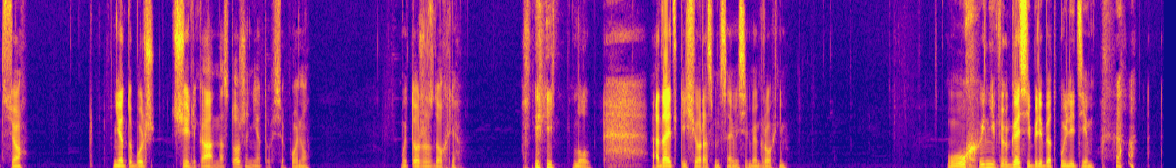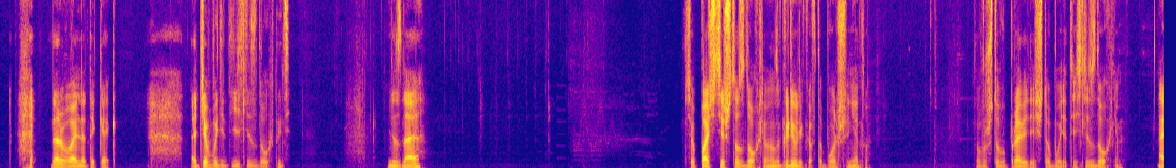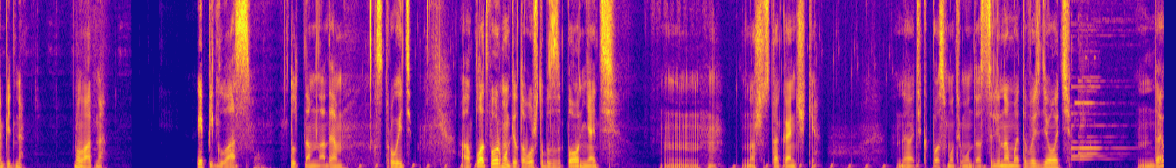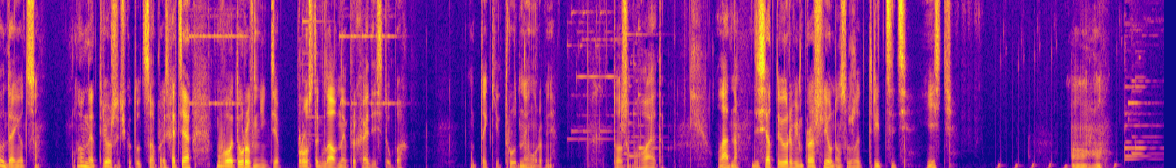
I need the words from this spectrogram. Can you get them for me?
Все. Нету больше челика. А, нас тоже нету, все понял. Мы тоже сдохли. Лол. А дайте-ка еще раз мы сами себя грохнем. Ух, нифига себе, ребят, мы летим. Нормально-то как. А что будет, если сдохнуть? Не знаю. Все, почти что сдохли. У нас грюликов-то больше нету. Того, чтобы проверить, что будет, если сдохнем. Обидно. Ну ладно. Happy Glass. Тут нам надо строить а, платформу для того, чтобы заполнять наши стаканчики. Давайте-ка посмотрим, удастся ли нам этого сделать. Да, удается. Главное трешечку тут собрать. Хотя бывают уровни, где просто главное проходить тупо. Вот такие трудные уровни. Тоже бывают. Ладно, десятый уровень прошли, у нас уже 30 есть. Ага.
